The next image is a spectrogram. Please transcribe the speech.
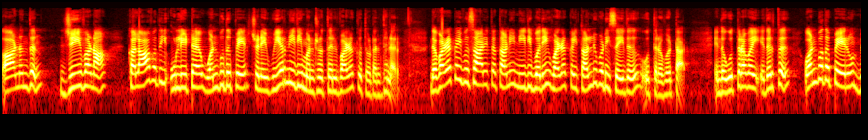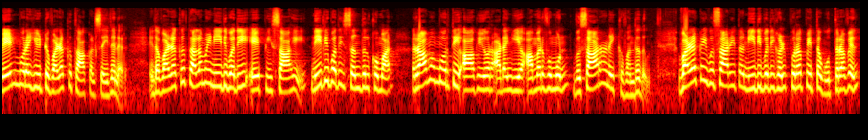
ஆனந்தன் ஜீவனா கலாவதி உள்ளிட்ட ஒன்பது பேர் சென்னை உயர்நீதிமன்றத்தில் வழக்கு தொடர்ந்தனர். இந்த வழக்கை விசாரித்த தனி நீதிபதி வழக்கை தள்ளுபடி செய்து உத்தரவிட்டார். இந்த உத்தரவை எதிர்த்து ஒன்பது பேரும் மேல்முறையீட்டு வழக்கு தாக்கல் செய்தனர். இந்த வழக்கு தலைமை நீதிபதி ஏ பி சாஹி நீதிபதி செந்தில்குமார் ராமமூர்த்தி ஆகியோர் அடங்கிய அமர்வு முன் விசாரணைக்கு வந்தது. வழக்கை விசாரித்த நீதிபதிகள் பிறப்பித்த உத்தரவில்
